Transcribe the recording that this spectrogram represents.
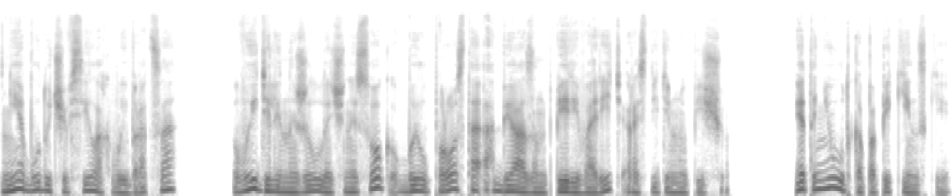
не будучи в силах выбраться, выделенный желудочный сок был просто обязан переварить растительную пищу. Это не утка по-пекински,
